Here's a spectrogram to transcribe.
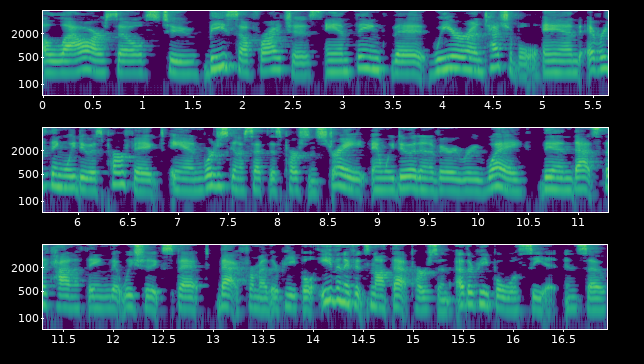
allow ourselves to be self-righteous and think that we are untouchable and everything we do is perfect and we're just going to set this person straight and we do it in a very rude way, then that's the kind of thing that we should expect back from other people. Even if it's not that person, other people will see it. And so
